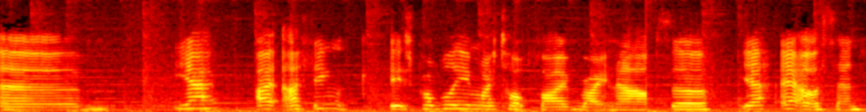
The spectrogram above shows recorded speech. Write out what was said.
Um, yeah, I, I think it's probably in my top five right now. So yeah, eight out of ten.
